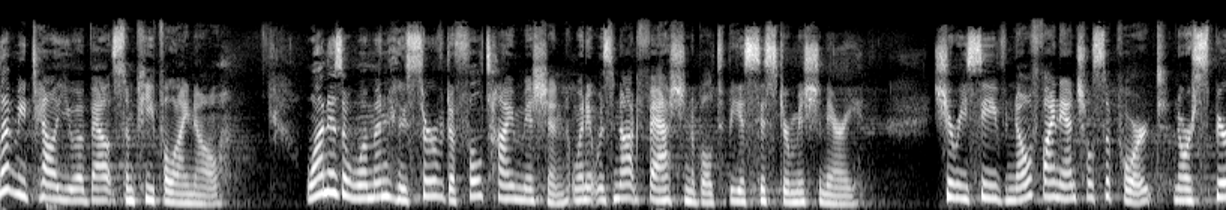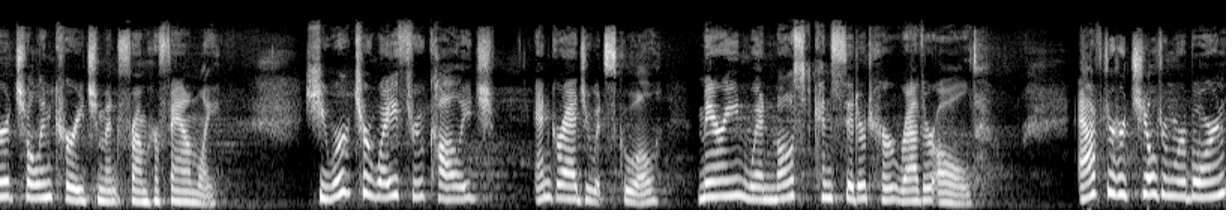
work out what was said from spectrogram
Let me tell you about some people I know. One is a woman who served a full time mission when it was not fashionable to be a sister missionary. She received no financial support nor spiritual encouragement from her family. She worked her way through college and graduate school, marrying when most considered her rather old. After her children were born,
